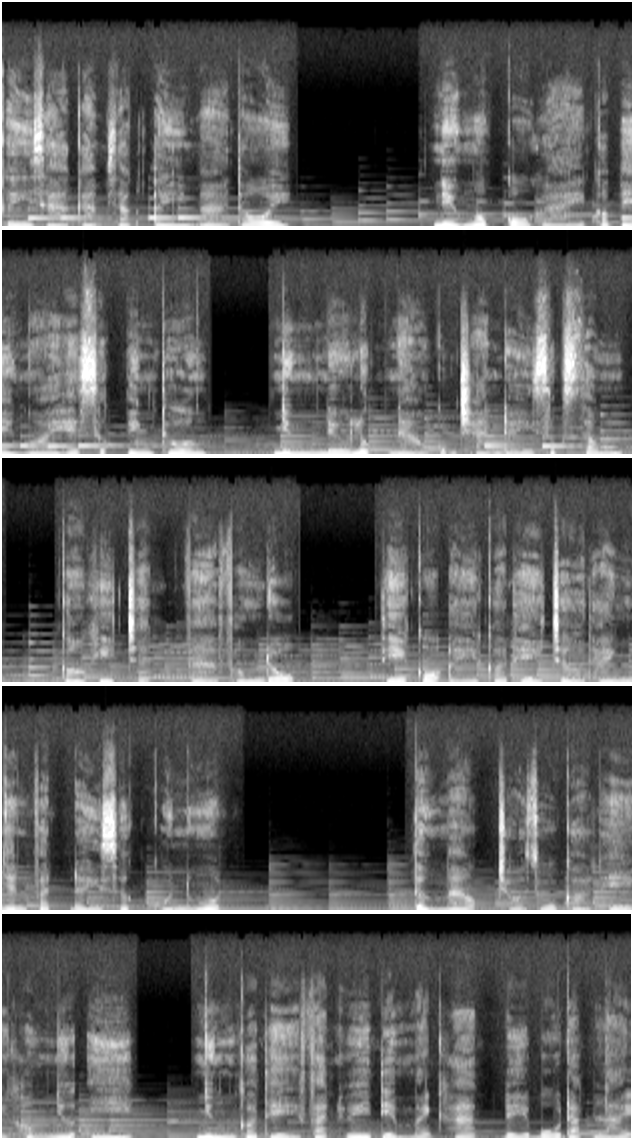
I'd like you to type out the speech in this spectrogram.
gây ra cảm giác ấy mà thôi nếu một cô gái có bề ngoài hết sức bình thường, nhưng nếu lúc nào cũng tràn đầy sức sống, có khí chất và phong độ, thì cô ấy có thể trở thành nhân vật đầy sức cuốn hút. Tướng mạo cho dù có thể không như ý, nhưng có thể phát huy điểm mạnh khác để bù đắp lại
